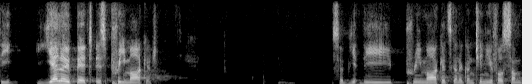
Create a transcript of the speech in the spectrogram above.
The yellow bit is pre-market. So the pre-market's going to continue for some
